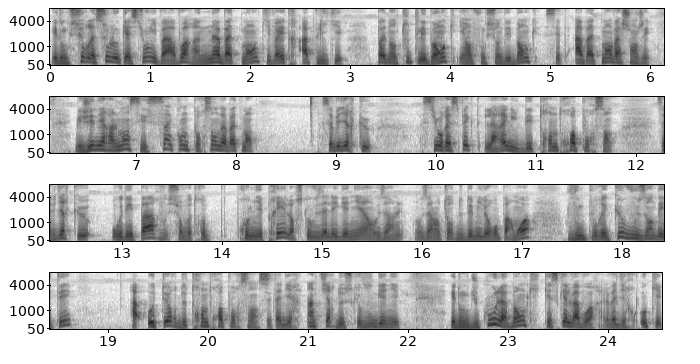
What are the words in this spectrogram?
Et donc sur la sous-location, il va avoir un abattement qui va être appliqué. Pas dans toutes les banques et en fonction des banques, cet abattement va changer. Mais généralement, c'est 50% d'abattement. Ça veut dire que si on respecte la règle des 33%, ça veut dire qu'au départ, sur votre premier prêt, lorsque vous allez gagner aux alentours de 2000 euros par mois, vous ne pourrez que vous endetter à hauteur de 33%, c'est-à-dire un tiers de ce que vous gagnez. Et donc du coup, la banque, qu'est-ce qu'elle va voir? Elle va dire, OK,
